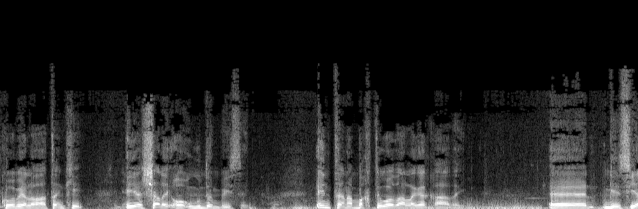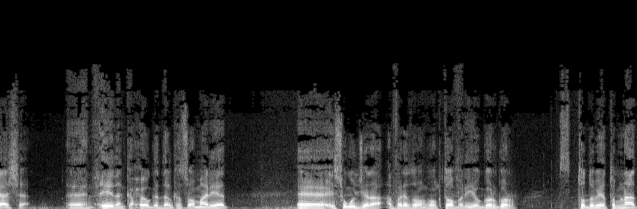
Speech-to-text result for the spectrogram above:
koobiyo labaatankii iyo shalay oo ugu dambaysay intana baktigoodaa laga qaaday. Geesiyaasha ciidanka xoogga dalka soomaaliyeed ee isugu jira afariyo tobanka oktoobar iyo gorgor toddobiyo tobnaad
